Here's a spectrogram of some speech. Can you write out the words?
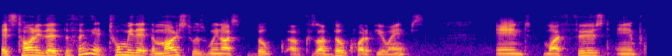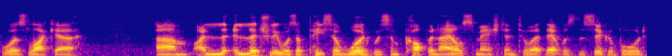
it's tiny. The, the thing that taught me that the most was when I built, because I built quite a few amps. And my first amp was like a, um, I li- it literally was a piece of wood with some copper nails smashed into it. That was the circuit board.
